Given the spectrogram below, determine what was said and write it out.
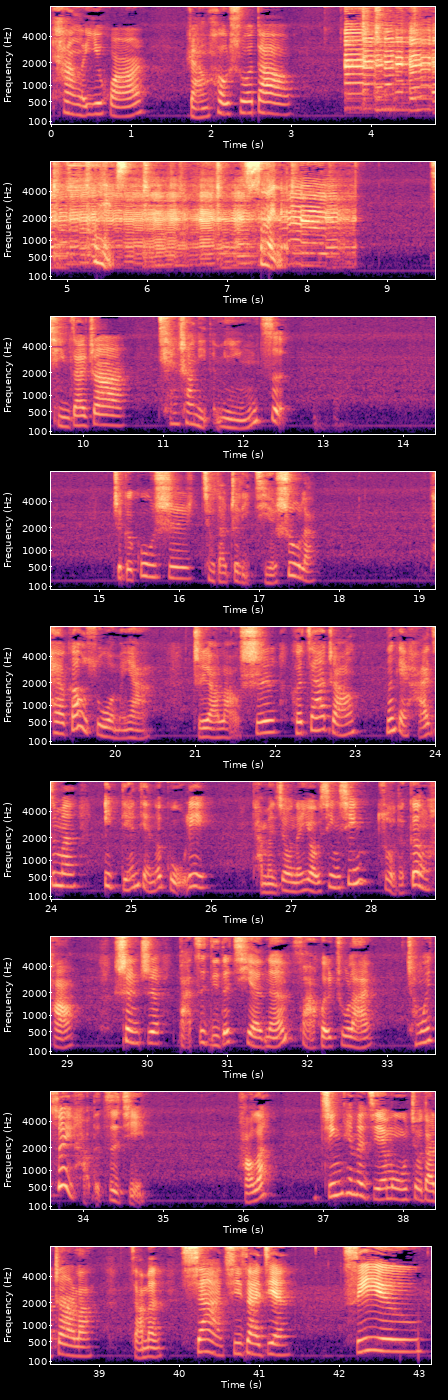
看了一会儿，然后说道 Please, sign it. 请在这儿签上你的名字。这个故事就到这里结束了。他要告诉我们呀，只要老师和家长能给孩子们一点点的鼓励，他们就能有信心做得更好，甚至把自己的潜能发挥出来，成为最好的自己。好了，今天的节目就到这儿了。咱们下期再见，See you。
